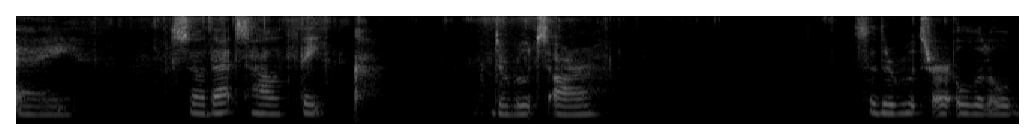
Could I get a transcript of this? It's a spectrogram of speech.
a so that's how thick the roots are. So the roots are a little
